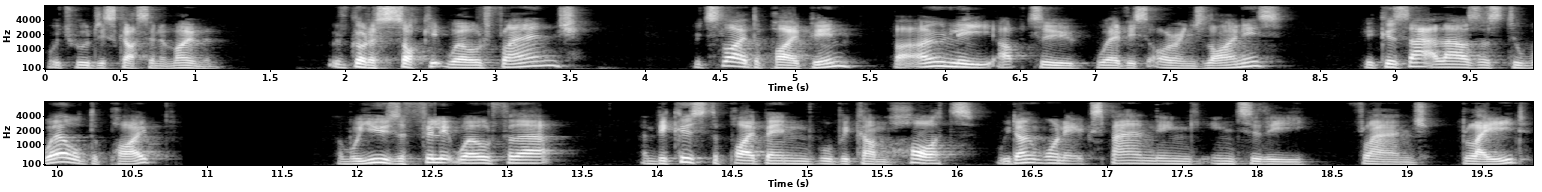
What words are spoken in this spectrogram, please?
which we'll discuss in a moment. We've got a socket weld flange, We'd slide the pipe in, but only up to where this orange line is, because that allows us to weld the pipe, and we'll use a fillet weld for that, and because the pipe end will become hot, we don't want it expanding into the flange blade,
